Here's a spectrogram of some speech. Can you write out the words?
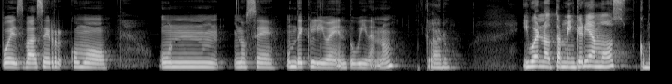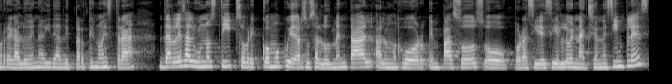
pues va a ser como un, no sé, un declive en tu vida, ¿no? Claro. Y bueno, también queríamos, como regalo de Navidad de parte nuestra, darles algunos tips sobre cómo cuidar su salud mental, a lo mejor en pasos o, por así decirlo, en acciones simples.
